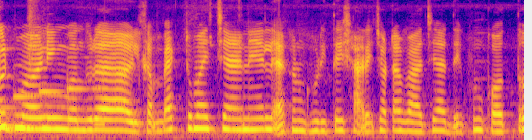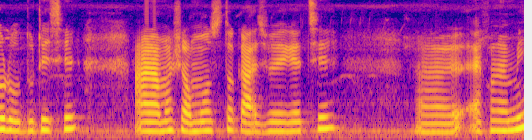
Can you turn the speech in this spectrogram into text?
গুড মর্নিং বন্ধুরা, welcome back to my channel. এখন ঘড়িতে সাড়ে ছটা বাজে আর দেখুন কত রোদ উঠেছে আর আমার সমস্ত কাজ হয়ে গেছে। আর এখন আমি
